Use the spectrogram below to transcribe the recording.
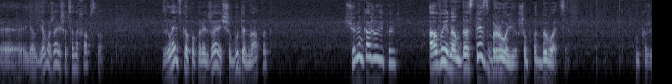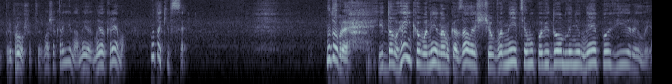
е, я, я вважаю, що це нахабство. Зеленського попереджають, що буде напад. Що він каже у відповідь? А ви нам дасте зброю, щоб відбиватися? Ну, кажуть, перепрошую, це ж ваша країна, ми, ми окремо. Ну так і все. Ну добре, і довгенько вони нам казали, що вони цьому повідомленню не повірили.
